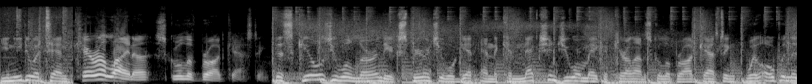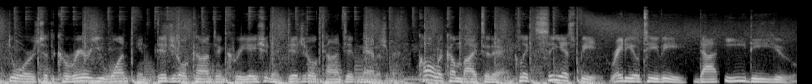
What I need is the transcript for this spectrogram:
you need to attend Carolina School of Broadcasting. The skills you will learn, the experience you will get, and the connections you will make at Carolina School of Broadcasting will open the doors to the career you want in digital content creation and digital content management. Call or come by today. Click csbradiotv.edu.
